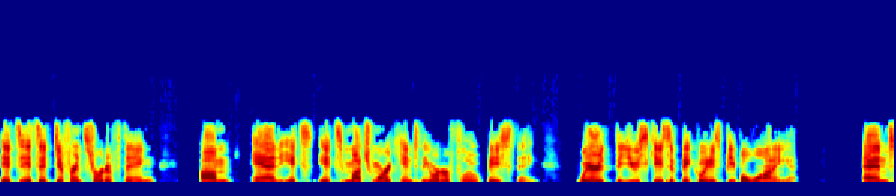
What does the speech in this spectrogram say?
it's it's a different sort of thing. Um, and it's it's much more akin to the order flow based thing, where the use case of Bitcoin is people wanting it. And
